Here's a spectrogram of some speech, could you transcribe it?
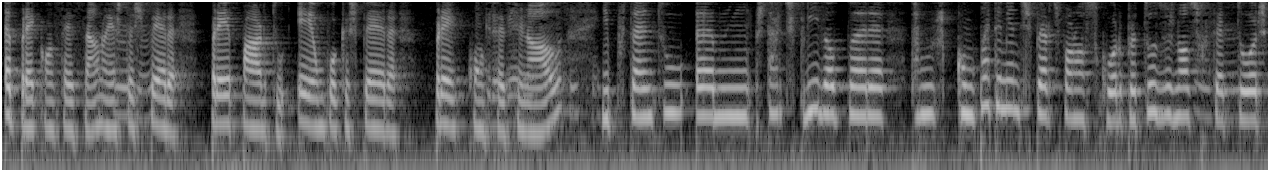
a pré-conceição, não é? Esta uhum. espera pré-parto é um pouco a espera pré-conceicional e, portanto, um, estar disponível para estarmos completamente despertos para o nosso corpo, para todos os nossos uhum. receptores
